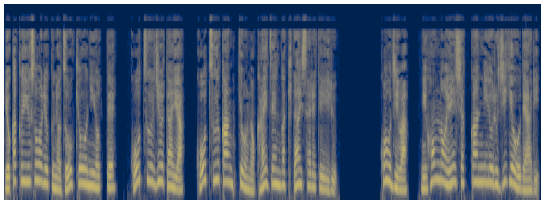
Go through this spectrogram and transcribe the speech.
旅客輸送力の増強によって交通渋滞や交通環境の改善が期待されている。工事は日本の円借款による事業であり、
